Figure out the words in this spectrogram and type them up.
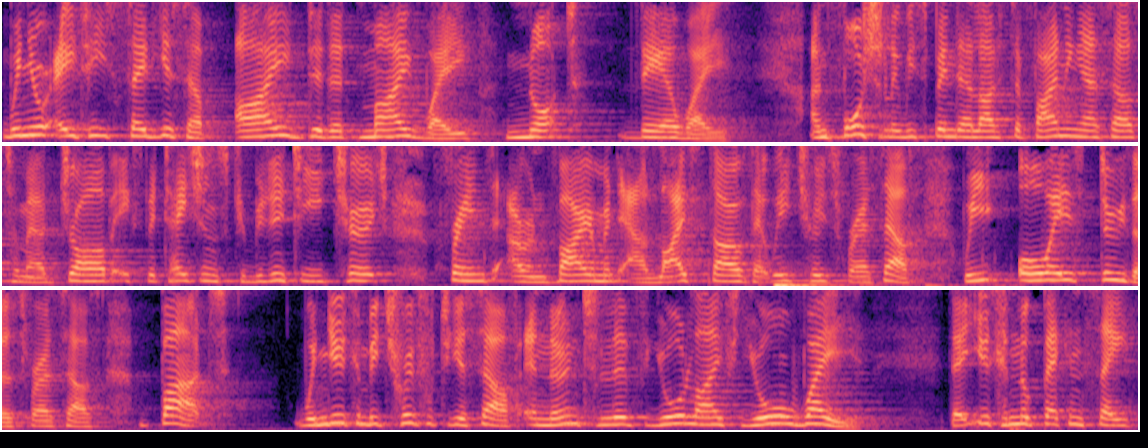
when you're 80, say to yourself, I did it my way, not their way. Unfortunately, we spend our lives defining ourselves from our job, expectations, community, church, friends, our environment, our lifestyle that we choose for ourselves. We always do this for ourselves. But when you can be truthful to yourself and learn to live your life your way, that you can look back and say,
